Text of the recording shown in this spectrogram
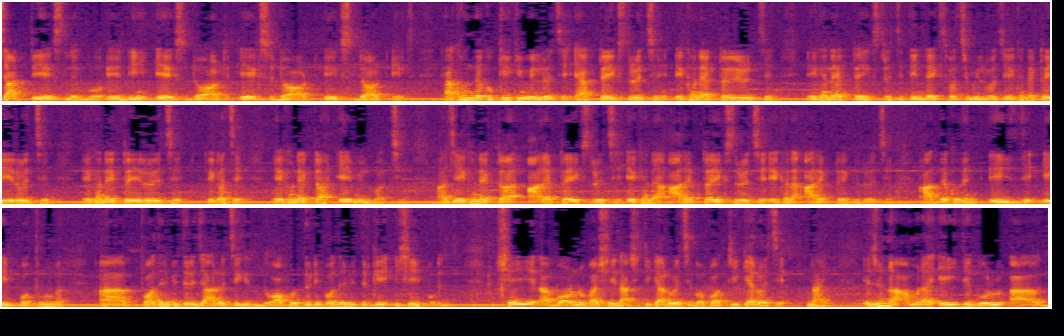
চারটি এক্স লিখব। A d x dot x dot x dot x. এখন দেখো কি কি মিল রয়েছে? একটা এক্স রয়েছে, এখানে একটা এ রয়েছে, এখানে একটা এক্স রয়েছে। তিনটা এক্স পাচ্ছি, মিল পাচ্ছি। এখানে একটা এ রয়েছে, এখানে একটা এ রয়েছে, ঠিক আছে? এখানে একটা এ মিল পাচ্ছি। আচ্ছা এখানে একটা আর একটা এক্স রয়েছে, এখানে আর একটা এক্স রয়েছে, এখানে আর একটা এক্স রয়েছে। আর দেখো দিন, এই যে এই প্রথম পদের ভিতরে যা রয়েছে কিন্তু অপর দুটি পদের ভিতরে কি সেই সেই বর্ণ বা সেই রাশিটি কি আর রয়েছে বা পদটি কি আর রয়েছে? নাই। এজন্য আমরা এই যে গোল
